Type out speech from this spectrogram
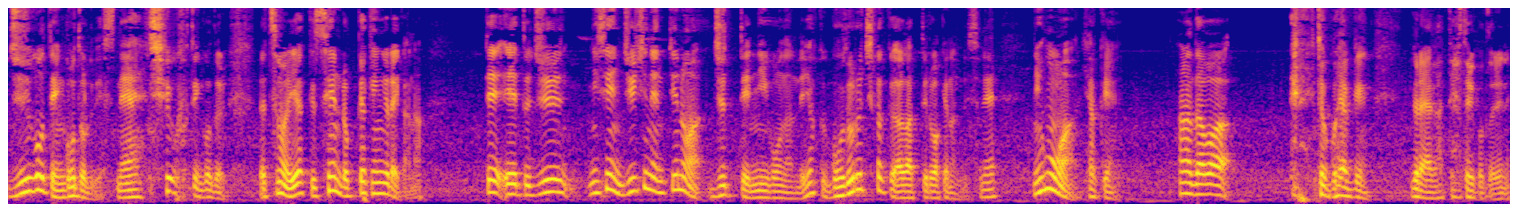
15.5ドルですね。15.5ドル。つまり約1600円ぐらいかな。で、えっ、ー、と、2011年っていうのは10.25なんで、約5ドル近く上がってるわけなんですね。日本は100円。カナダは、えっと、500円。ぐらい上がってるということでね、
